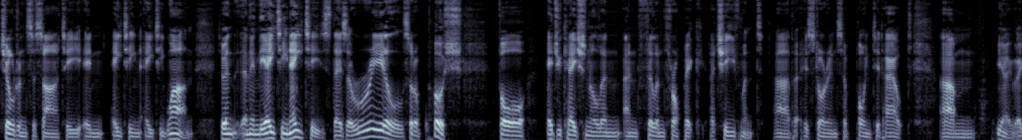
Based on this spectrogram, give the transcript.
Children's Society, in 1881. So, in, and in the 1880s, there's a real sort of push for educational and, and philanthropic achievement uh, that historians have pointed out. Um, you know,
